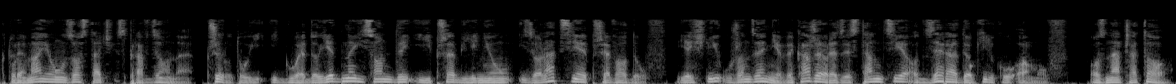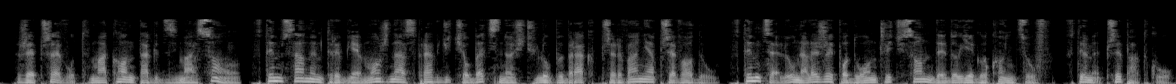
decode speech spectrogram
które mają zostać sprawdzone. Przyrutuj igłę do jednej sondy i przebij nią izolację przewodów. Jeśli urządzenie wykaże rezystancję od 0 do kilku ohmów, oznacza to, że przewód ma kontakt z masą. W tym samym trybie można sprawdzić obecność lub brak przerwania przewodu. W tym celu należy podłączyć sondy do jego końców. W tym przypadku,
